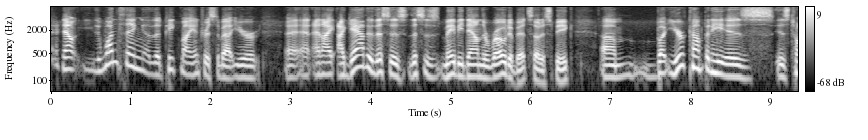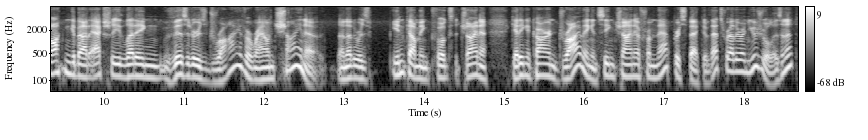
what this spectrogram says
now, the one thing that piqued my interest about your, and, and I, I, gather this is this is maybe down the road a bit, so to speak. Um, but your company is is talking about actually letting visitors drive around China. In other words, incoming folks to China getting a car and driving and seeing China from that perspective. That's rather unusual, isn't it?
